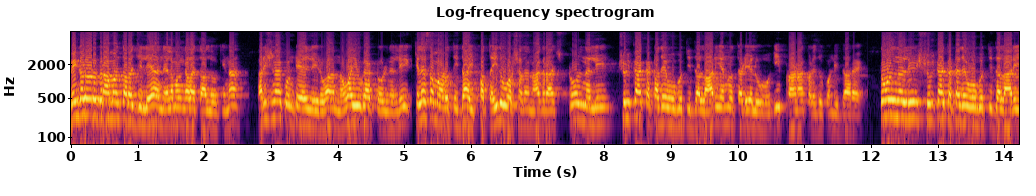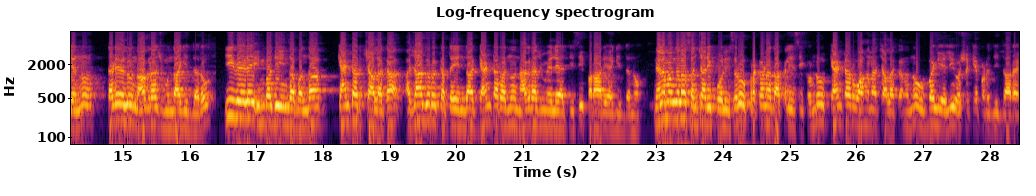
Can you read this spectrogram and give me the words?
ಬೆಂಗಳೂರು ಗ್ರಾಮಾಂತರ ಜಿಲ್ಲೆಯ ನೆಲಮಂಗಲ ತಾಲೂಕಿನ ಅರಿಶಿನಕುಂಟೆಯಲ್ಲಿರುವ ನವಯುಗ ಟೋಲ್ನಲ್ಲಿ ಕೆಲಸ ಮಾಡುತ್ತಿದ್ದ ಇಪ್ಪತ್ತೈದು ವರ್ಷದ ನಾಗರಾಜ್ ಟೋಲ್ನಲ್ಲಿ ಶುಲ್ಕ ಕಟ್ಟದೆ ಹೋಗುತ್ತಿದ್ದ ಲಾರಿಯನ್ನು ತಡೆಯಲು ಹೋಗಿ ಪ್ರಾಣ ಕಳೆದುಕೊಂಡಿದ್ದಾರೆ. ಟೋಲ್ನಲ್ಲಿ ಶುಲ್ಕ ಕಟ್ಟದೆ ಹೋಗುತ್ತಿದ್ದ ಲಾರಿಯನ್ನು ತಡೆಯಲು ನಾಗರಾಜ್ ಮುಂದಾಗಿದ್ದರು. ಈ ವೇಳೆ ಹಿಂಬದಿಯಿಂದ ಬಂದ ಕ್ಯಾಂಟರ್ ಚಾಲಕ ಅಜಾಗರೂಕತೆಯಿಂದ ಕ್ಯಾಂಟರ್ ಅನ್ನು ನಾಗರಾಜ್ ಮೇಲೆ ಹತ್ತಿಸಿ ಪರಾರಿಯಾಗಿದ್ದನು. ನೆಲಮಂಗಲ ಸಂಚಾರಿ ಪೊಲೀಸರು ಪ್ರಕರಣ ದಾಖಲಿಸಿಕೊಂಡು ಕ್ಯಾಂಟರ್ ವಾಹನ ಚಾಲಕನನ್ನು ಹುಬ್ಬಳ್ಳಿಯಲ್ಲಿ ವಶಕ್ಕೆ ಪಡೆದಿದ್ದಾರೆ.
